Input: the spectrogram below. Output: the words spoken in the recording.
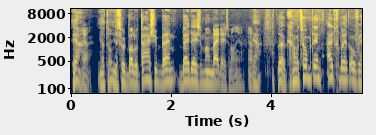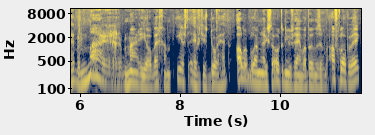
Ja, ja je had een, soort ballotage bij, bij deze man. Bij deze man, ja. ja. ja. Leuk, gaan we het zo meteen uitgebreid over hebben. Maar, Mario, wij gaan eerst eventjes door het allerbelangrijkste autonieuws heen... wat er de afgelopen week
